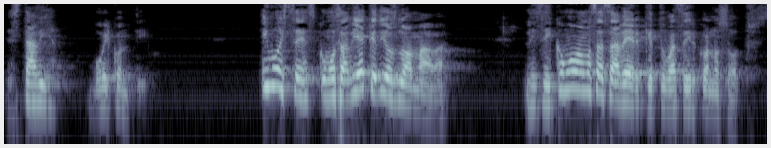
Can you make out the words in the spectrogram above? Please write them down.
está bien, voy contigo. Y Moisés, como sabía que Dios lo amaba, le dice, ¿y cómo vamos a saber que tú vas a ir con nosotros?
